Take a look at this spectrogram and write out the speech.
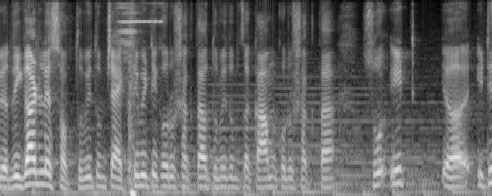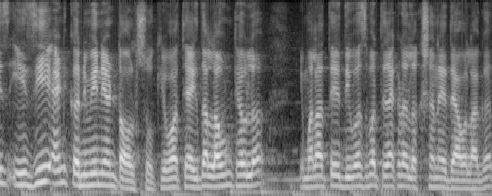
regardless of तुम्ही तुमच्या ॲक्टिव्हिटी करू शकता तुम्ही तुमचं काम करू शकता. So it it is easy and convenient also किंवा ते एकदा लावून ठेवलं की मला ते दिवसभर त्याच्याकडे लक्ष नाही द्यावं लागत.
